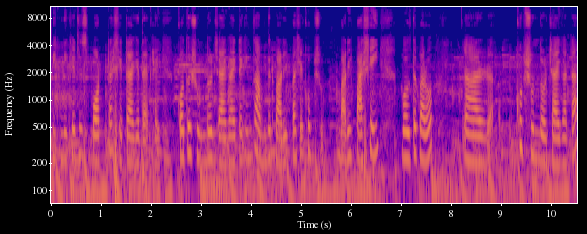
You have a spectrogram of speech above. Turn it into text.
পিকনিকের যে স্পটটা সেটা আগে দেখাই। কত সুন্দর জায়গা, এটা কিন্তু আমাদের বাড়ির পাশে খুব বাড়ির পাশেই বলতে পারো। আর খুব সুন্দর জায়গাটা।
